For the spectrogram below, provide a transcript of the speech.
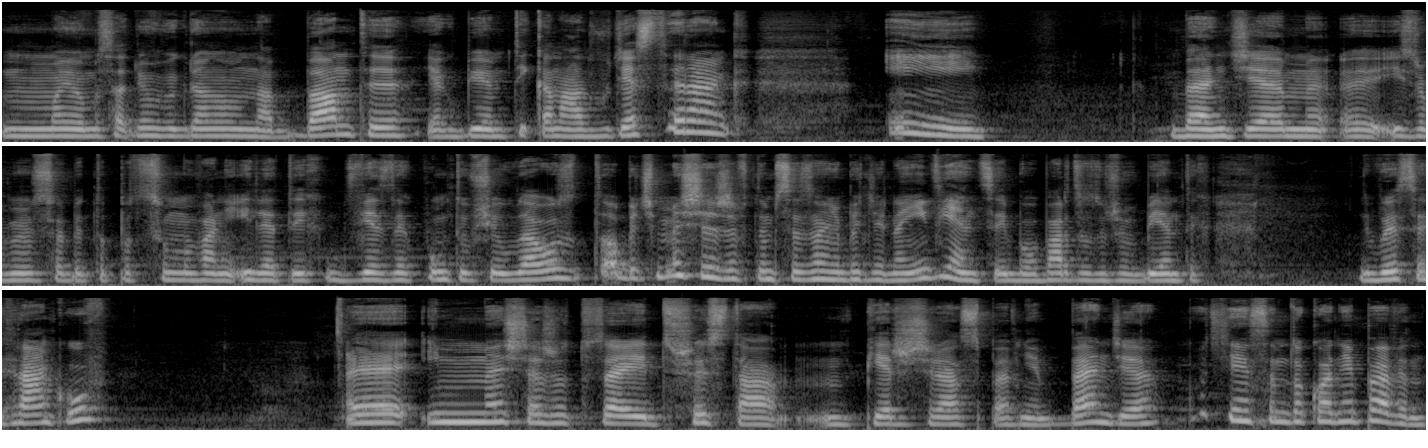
moją ostatnią wygraną na Banty, jak biłem Tika na 20 rank i będziemy y, i zrobimy sobie to podsumowanie, ile tych gwiezdnych punktów się udało zdobyć. Myślę, że w tym sezonie będzie najwięcej, bo bardzo dużo wbiłem tych 20 ranków. E, I myślę, że tutaj 300 pierwszy raz pewnie będzie. Choć nie jestem dokładnie pewien,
